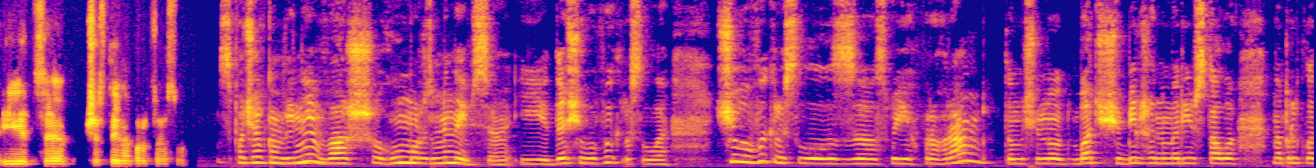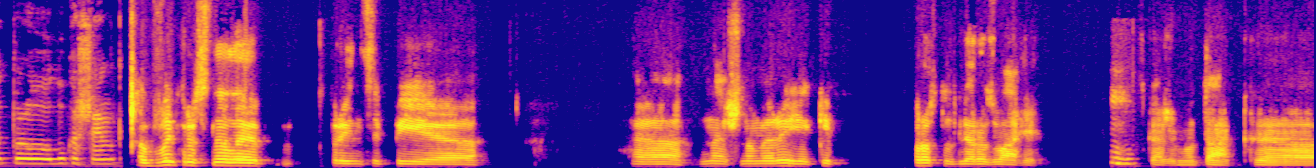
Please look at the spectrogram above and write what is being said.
і це частина процесу. З початком війни ваш гумор змінився і дещо ви викреслили. Що ви викреслили з своїх програм? Тому що ну бачу, що більше номерів стало, наприклад, про Лукашенка. Викреслили, в принципі, е, е, знаєш, номери, які просто для розваги. скажімо так. Е,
